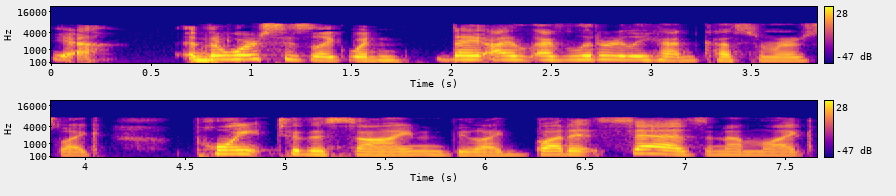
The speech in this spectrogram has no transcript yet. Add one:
Yeah. The worst is like when they, I, I've literally had customers like point to the sign and be like, but it says, and I'm like,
